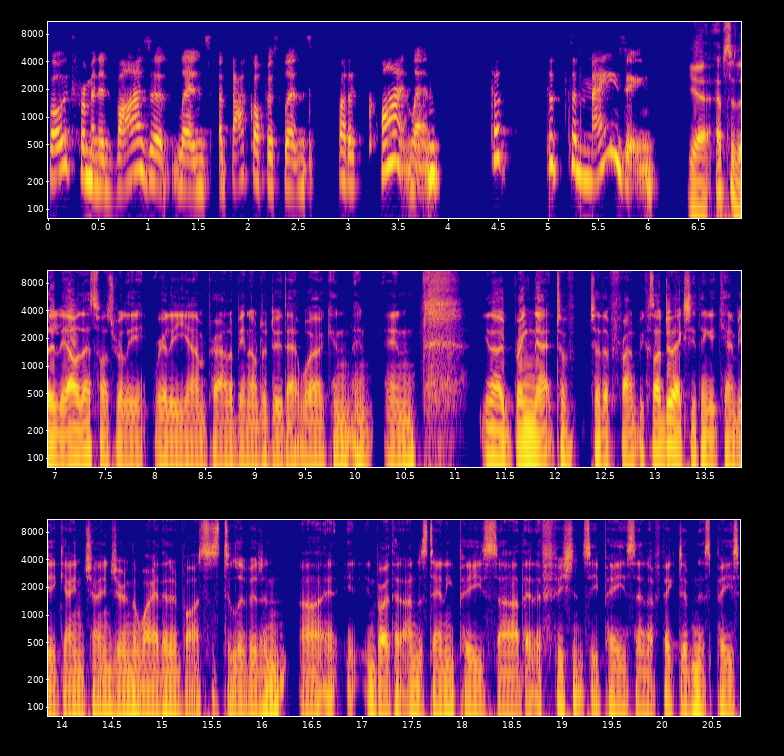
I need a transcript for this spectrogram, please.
both from an advisor lens, a back office lens, but a client lens. That that's amazing. Yeah, absolutely. Oh, that's was really, really um, proud of being able to do that work and, and, and, you know, bring that to, to the front because I do actually think it can be a game changer in the way that advice is delivered and uh, in both that understanding piece, uh, that efficiency piece and effectiveness piece.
